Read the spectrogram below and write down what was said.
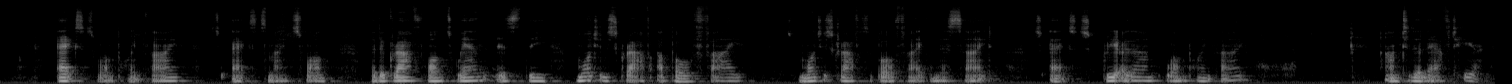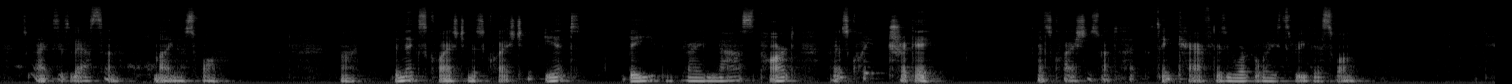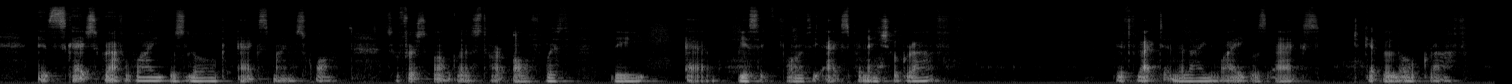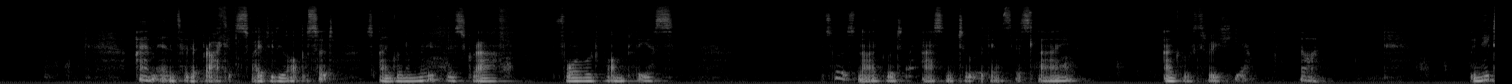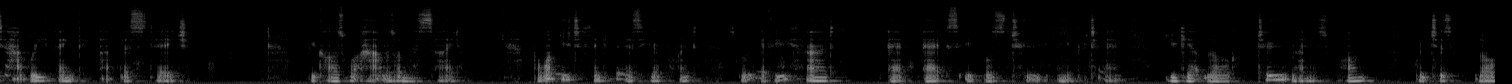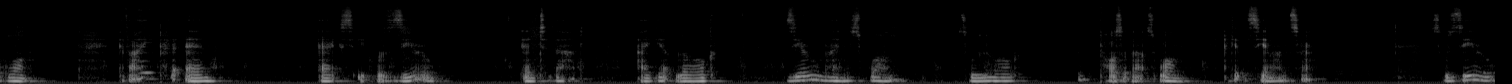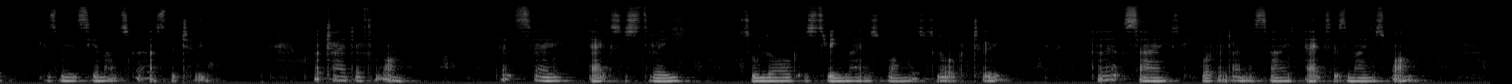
x is 1.5, so x is minus 1. The graph wants when is the modulus graph above 5. So modulus graph is above 5 on this side, so x is greater than 1.5. And to the left here, so x is less than minus 1. Now, the next question is question 8b, the very last part. Now, it's quite tricky. This question, so I have to think carefully as we work our way through this one. It's sketch the graph of y equals log x minus 1. So first of all, I'm going to start off with the um, basic form of the exponential graph. Reflect in the line y equals x to get the log graph. I am inside the brackets, so I do the opposite. So I'm going to move this graph forward one place. So it's now going to asymptote against this line and go through here. Now, we need to have rethink at this stage because what happens on this side? I want you to think about this here point. So if you had x equals 2 and you put it in, you get log 2 minus 1, which is log 1. If I put in x equals 0 into that, I get log 0 minus 1. So log, positive that's 1. I get the same answer. So 0 gives me the same answer as the 2. Try a different one. Let's say x is 3. So log is 3 minus 1, which is log 2. And let's say, keep working down the side, x is minus 1.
